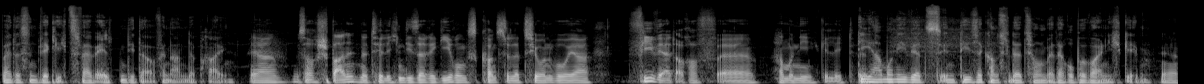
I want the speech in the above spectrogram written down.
weil das sind wirklich zwei Welten, die da aufeinander prallen. Ja, ist auch spannend natürlich in dieser Regierungskonstellation, wo ja viel Wert auch auf äh, Harmonie gelegt wird. Die Harmonie wird es in dieser Konstellation bei der Europawahl nicht geben. Ja,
